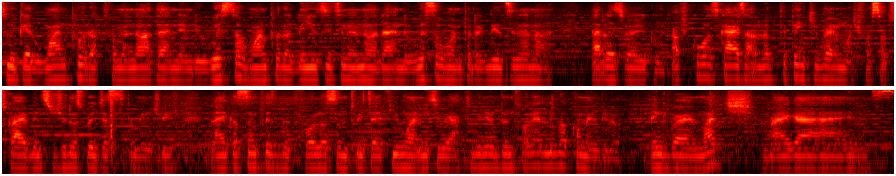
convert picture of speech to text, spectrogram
to get one product from another and then the waste of one product they use it in another and the waste of one product they use it in another. That was very good. Of course guys I would like to thank you very much for subscribing to Junosuede Just Commentary. Like us on Facebook, follow us on Twitter. If you want me to react to video, don't forget leave a comment below. Thank you very much. Bye guys.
